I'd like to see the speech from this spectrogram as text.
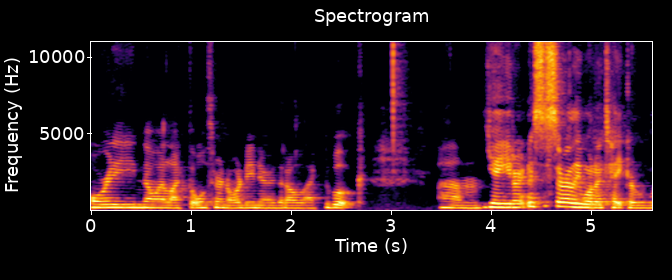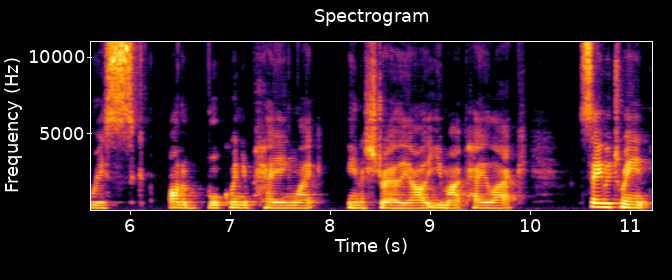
already know I like the author and already know that I'll like the book. Um, yeah, you don't necessarily want to take a risk on a book when you're paying like in Australia, you might pay like say between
